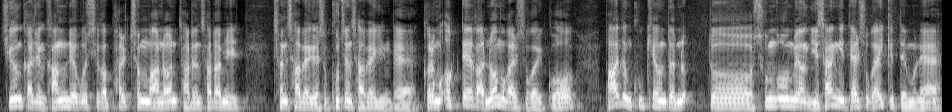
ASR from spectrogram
지금까지는 강래구 씨가 8천만 원, 다른 사람이 1,400에서 9,400인데 그러면 억대가 넘어갈 수가 있고 받은 국회의원들 또 20명 이상이 될 수가 있기 때문에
